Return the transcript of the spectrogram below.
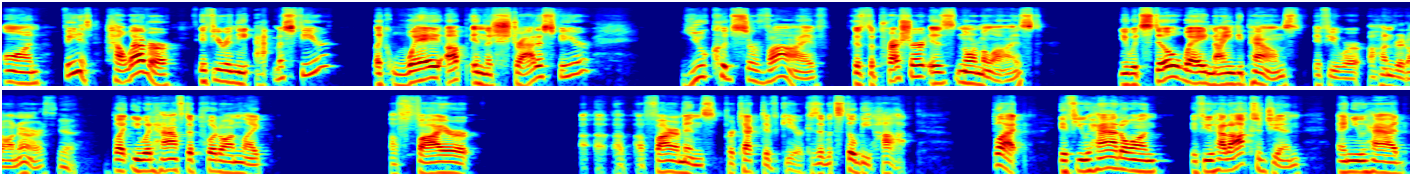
on Venus. However, if you're in the atmosphere, like way up in the stratosphere, you could survive because the pressure is normalized. You would still weigh 90 pounds if you were 100 on Earth. Yeah. But you would have to put on like a fire a, a, a fireman's protective gear because it would still be hot. But if you had on if you had oxygen and you had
